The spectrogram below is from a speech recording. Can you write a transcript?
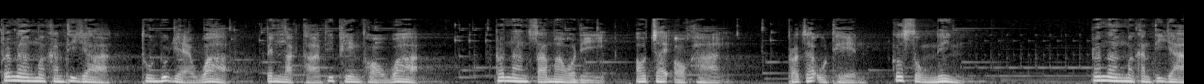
พระนางมาคันธิยาทูลยุแย่ว่าเป็นหลักฐานที่เพียงพอว่า พระนางสามาวดีเอาใจออกห่าง พระเจ้าอุเทนก็ทรงนิ่ง พระนางมาคันธิยา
